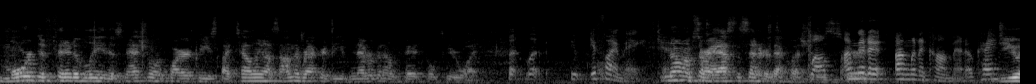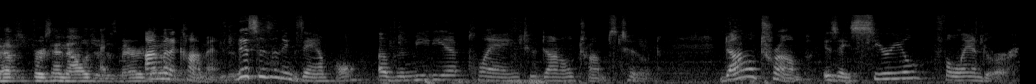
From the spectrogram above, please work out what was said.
more definitively this National Enquirer piece by telling us on the record that you've never been unfaithful to your wife. But, look, if I may. Ted. No, I'm sorry, I asked the senator that question. Well, This I'm very- gonna, I'm gonna comment, okay? Do you have firsthand knowledge of this marriage? I'm gonna comment. This is an example of the media playing to Donald Trump's tune. Donald Trump is a serial philanderer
